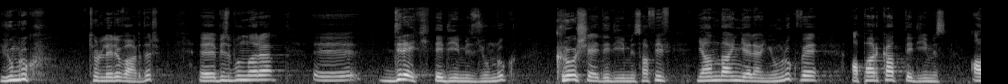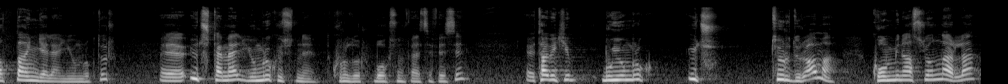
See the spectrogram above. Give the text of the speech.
yumruk türleri vardır. E, biz bunlara e, direk dediğimiz yumruk, kroşe dediğimiz hafif yandan gelen yumruk ve aparkat dediğimiz alttan gelen yumruktur. E, üç temel yumruk üstüne kurulur boksun felsefesi. E, tabii ki bu yumruk üç türdür ama kombinasyonlarla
